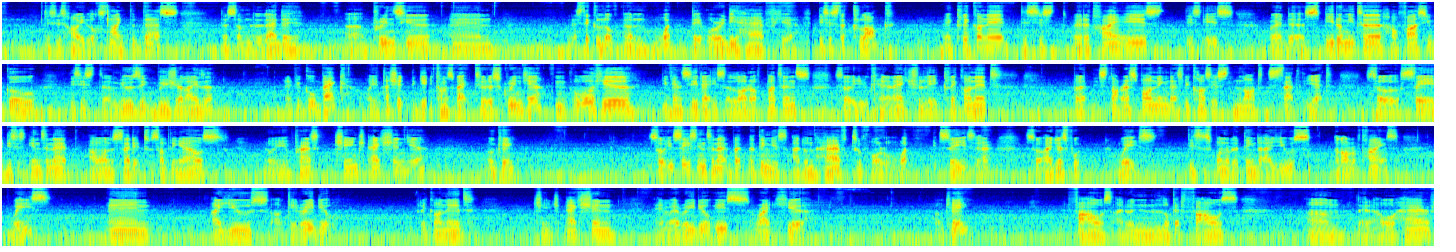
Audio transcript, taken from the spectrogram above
This is how it looks like the desk. There's some leather uh, prints here and let's take a look on what they already have here. This is the clock. When click on it. This is where the time is. This is where the speedometer how fast you go. This is the music visualizer and if you go back or you touch it again it comes back to the screen here. And over here you can see that it's a lot of buttons. So you can actually click on it but it's not responding. That's because it's not set yet. So say this is internet I want to set it to something else. You, you press change action here? Okay. So it says internet but the thing is I don't have to follow what it says there so I just put Waze this is one of the things that I use a lot of times Waze and I use okay radio. Click on it change action and my radio is right here. Okay? Files I don't look at files um, that I will have.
